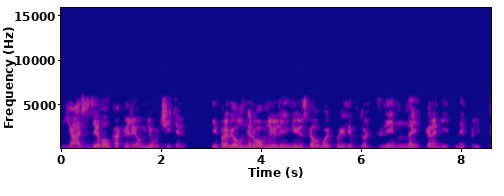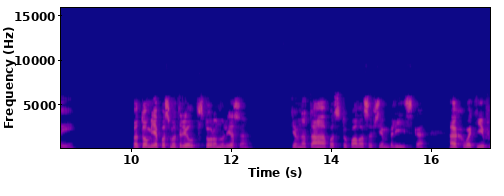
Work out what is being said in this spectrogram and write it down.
Я сделал, как велел мне учитель, и провел неровную линию из голубой пыли вдоль длинной гранитной плиты. Потом я посмотрел в сторону леса. Темнота подступала совсем близко, охватив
